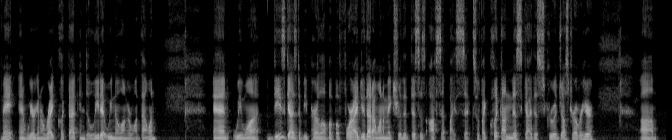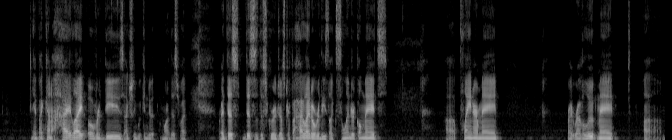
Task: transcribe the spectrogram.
mate, and we are going to right click that and delete it. We no longer want that one. And we want these guys to be parallel, but before I do that, I want to make sure that this is offset by six. So if I click on this guy, this screw adjuster over here, um, if I kind of highlight over these, actually we can do it more this way, right? This this is the screw adjuster. If I highlight over these like cylindrical mates, uh, planar mate, right, revolute mate, um,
